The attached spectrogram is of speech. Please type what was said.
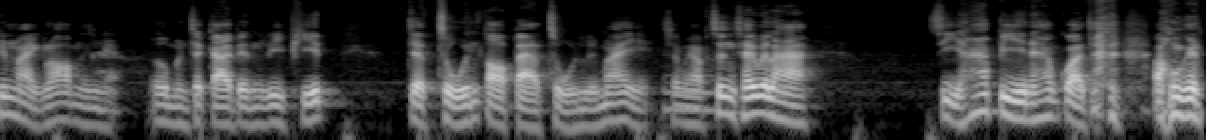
ขึ้นมาอีกรอบหนึ่งเนี่ยเออมันจะกลายเป็น repeat 70 ต่อ 80 หรือไม่ใช่ไหมครับซึ่งใช้เวลา 4-5 ปีนะครับกว่าจะเอาเงิน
